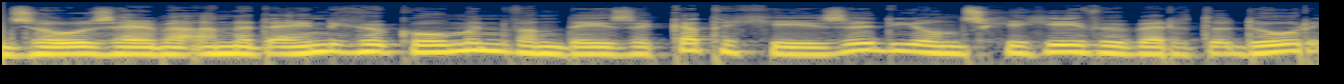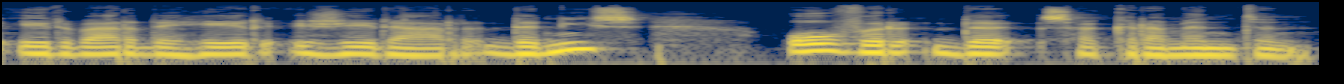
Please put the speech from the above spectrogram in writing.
En zo zijn we aan het einde gekomen van deze catechese die ons gegeven werd door eerwaarde heer Gérard Denis over de sacramenten.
